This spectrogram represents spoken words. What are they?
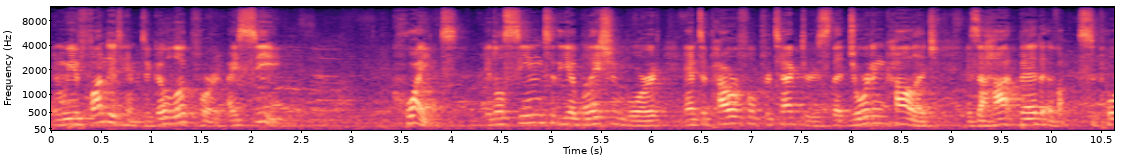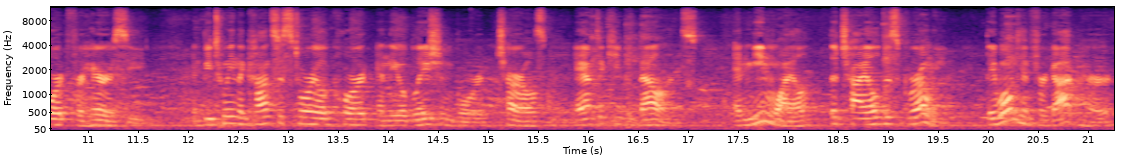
and we have funded him to go look for it. I see. Quite. It'll seem to the Oblation Board and to powerful protectors that Jordan College is a hotbed of support for heresy And between the consistorial court and the oblation board, Charles, I have to keep a balance. And meanwhile, the child is growing. They won't have forgotten her.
